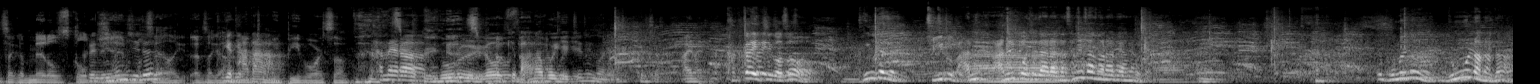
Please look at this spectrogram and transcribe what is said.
It's like a middle school 그런데 gym. What's 현실은 that like? That's like 그게 120 다다. people or something. 카메라 구도를 이렇게 많아 보이게 찍은 거네요. 그렇죠. 아니 가까이 찍어서 굉장히 뒤로 많, 많을 것이다라는 상상을 하게 한 거죠. 네. 보면은 눈물 납니다.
